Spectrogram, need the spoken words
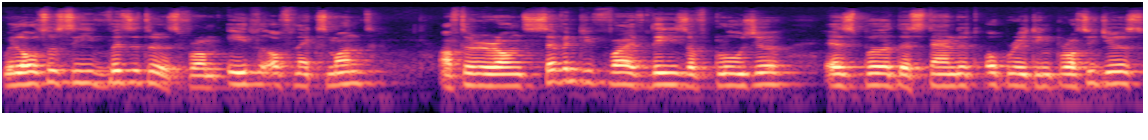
will also see visitors from 8th of next month after around 75 days of closure as per the standard operating procedures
